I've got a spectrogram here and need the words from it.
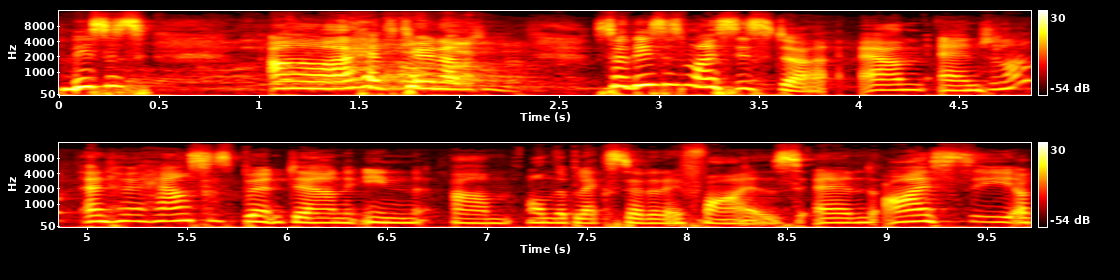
This is, uh, I have to turn up. So this is my sister, um, Angela, and her house is burnt down in um, on the Black Saturday fires. And I see a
